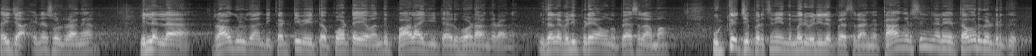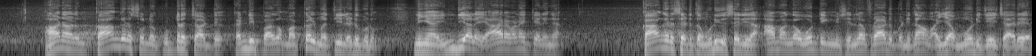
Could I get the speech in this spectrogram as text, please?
சைஜா என்ன சொல்கிறாங்க இல்லை இல்லை ராகுல் காந்தி கட்டி வைத்த கோட்டையை வந்து பாழாக்கிட்டார் ஹோடாங்கிறாங்க. இதெல்லாம் வெளிப்படையாக அவங்க பேசலாமா? உட்கட்சி பிரச்சனை இந்த மாதிரி வெளியில் பேசுகிறாங்க காங்கிரஸ்லையும் நிறைய தவறுகள் இருக்குது ஆனாலும் காங்கிரஸ் சொன்ன குற்றச்சாட்டு கண்டிப்பாக மக்கள் மத்தியில் எடுபடும். நீங்கள் இந்தியாவில் யாரை வேணால் கேளுங்க. காங்கிரஸ் எடுத்த முடிவு சரிதான். ஆமாங்க ஓட்டிங் மிஷினில் ஃப்ராடு பண்ணி தான் ஐயா மோடி ஜெயிச்சாரு.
